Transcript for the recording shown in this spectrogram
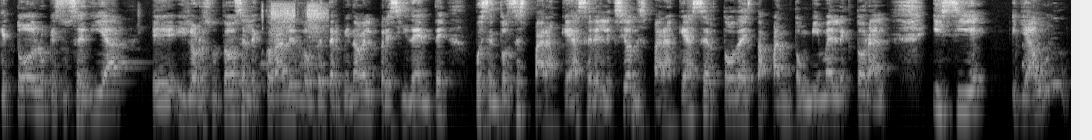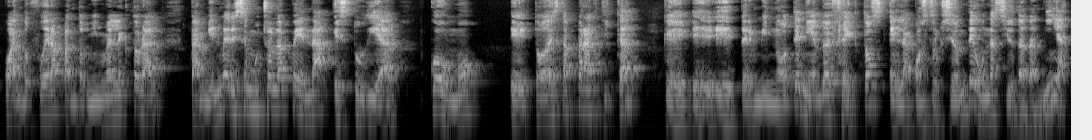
que todo lo que sucedía eh, y los resultados electorales los determinaba el presidente, pues entonces, ¿para qué hacer elecciones? ¿Para qué hacer toda esta pantomima electoral? Y si, y aún cuando fuera pantomima electoral, también merece mucho la pena estudiar cómo toda esta práctica que terminó teniendo efectos en la construcción de una ciudadanía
